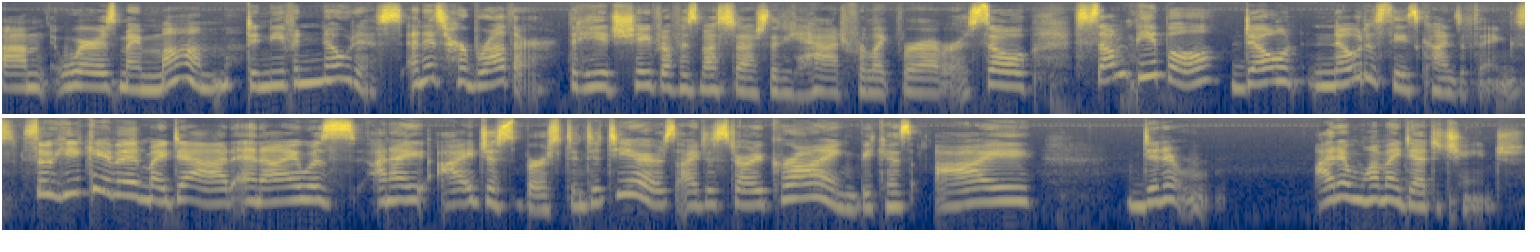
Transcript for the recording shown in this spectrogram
Um, whereas my mom didn't even notice, and it's her brother that he had shaved off his mustache that he had for like forever. So some people don't notice these kinds of things. So he came in, my dad, and I was, and I, I just burst into tears. I just started crying because I didn't I didn't want my dad to change.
